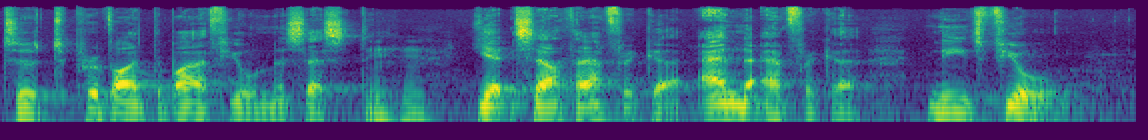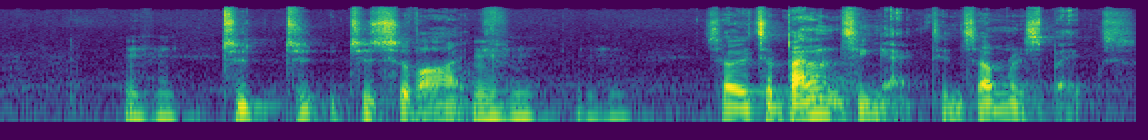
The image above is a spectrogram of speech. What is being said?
to, to provide the biofuel necessity. Mm-hmm. Yet South Africa and Africa needs fuel To, to, to survive. Mm-hmm. Mm-hmm. So it's a balancing act in some respects.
